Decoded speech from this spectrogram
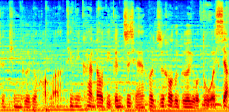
就听歌就好了，听听看到底跟之前和之后的歌有多像。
